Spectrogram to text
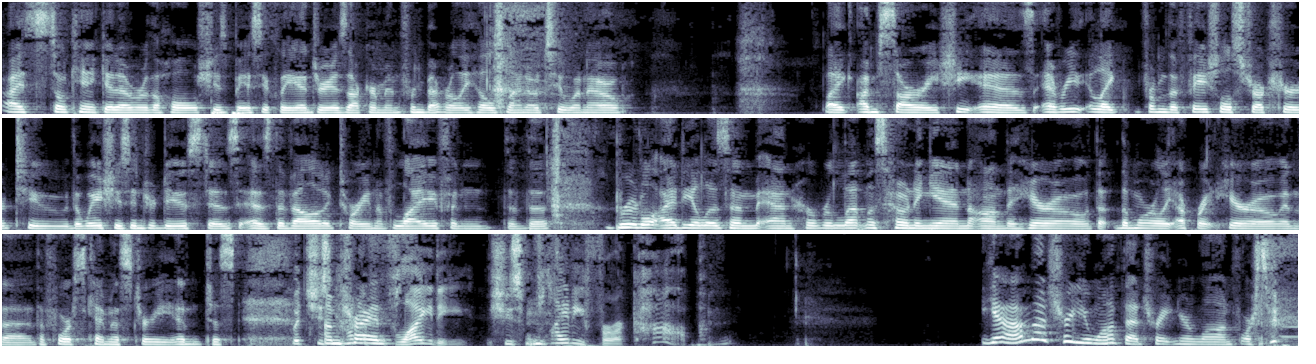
I still can't get over the whole she's basically Andrea Zuckerman from Beverly Hills 90210. Like, I'm sorry, she is. Every like from the facial structure to the way she's introduced as as the valedictorian of life and the, the brutal idealism and her relentless honing in on the hero, the, the morally upright hero and the the forced chemistry and just But she's I'm kind trying- of flighty. She's flighty for a cop. Yeah, I'm not sure you want that trait in your law enforcement.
